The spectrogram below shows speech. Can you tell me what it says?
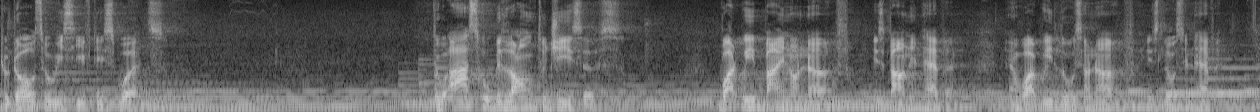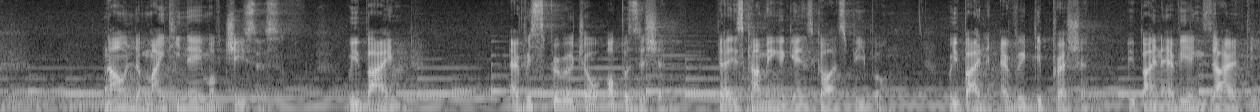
to those who receive these words, to us who belong to Jesus, what we bind on earth is bound in heaven, and what we lose on earth is loose in heaven. Now, in the mighty name of Jesus, we bind every spiritual opposition that is coming against God's people. We bind every depression, we bind every anxiety.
